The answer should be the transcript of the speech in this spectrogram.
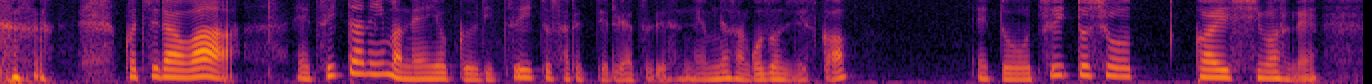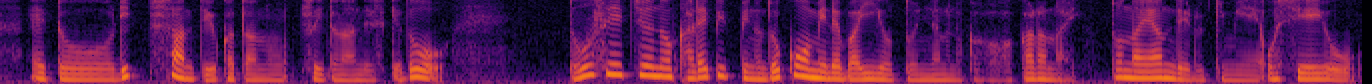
こちらは、えツイッターで今ね、よくリツイートされてるやつですね。皆さんご存知ですか？えっと、ツイート紹介しますね。えっと、リッツさんっていう方のツイートなんですけど、同棲中のカレピッピのどこを見ればいい夫になるのかがわからないと悩んでいる君へ教えよう。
